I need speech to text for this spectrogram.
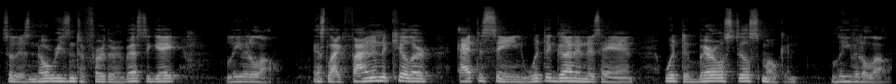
So there's no reason to further investigate. Leave it alone. It's like finding the killer at the scene with the gun in his hand, with the barrel still smoking. Leave it alone.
